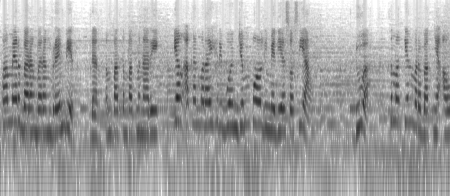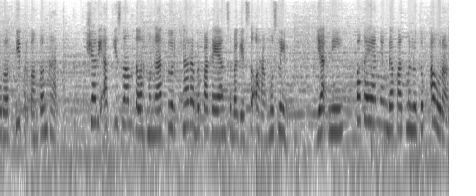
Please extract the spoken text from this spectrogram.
pamer barang-barang branded, dan tempat-tempat menarik yang akan meraih ribuan jempol di media sosial. 2. Semakin merebaknya aurat dipertontonkan. Syariat Islam telah mengatur cara berpakaian sebagai seorang muslim, yakni pakaian yang dapat menutup aurat.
